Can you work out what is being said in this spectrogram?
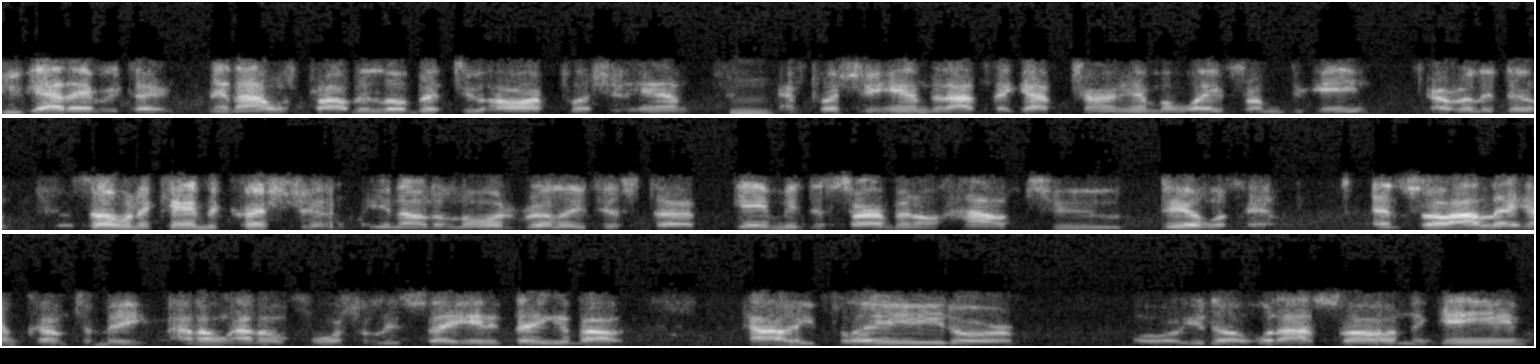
you got everything. And I was probably a little bit too hard pushing him hmm. and pushing him that I think I've turned him away from the game. I really do. So when it came to Christian, you know, the Lord really just uh, gave me discernment on how to deal with him. And so I let him come to me. I don't I don't forcefully say anything about how he played or or you know what I saw in the game.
